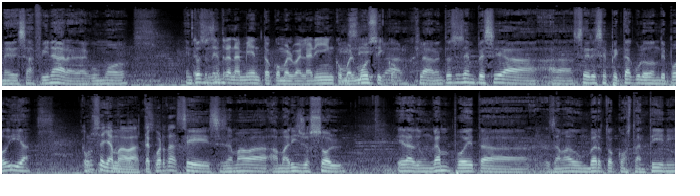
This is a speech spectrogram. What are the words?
me desafinara de algún modo. Entonces, es un entrenamiento como el bailarín, como el músico. Claro, claro. Entonces empecé a, a, hacer ese espectáculo donde podía. ¿Cómo se llamaba? ¿Te acuerdas? Sí, se llamaba Amarillo Sol. Era de un gran poeta llamado Humberto Constantini,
